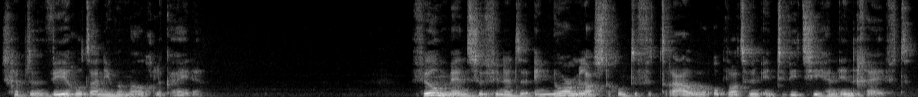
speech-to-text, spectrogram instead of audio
schept een wereld aan nieuwe mogelijkheden. Veel mensen vinden het enorm lastig om te vertrouwen op wat hun intuïtie hen ingeeft.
